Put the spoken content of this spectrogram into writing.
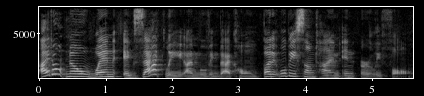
I don't know when exactly I'm moving back home, but it will be sometime in early fall.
